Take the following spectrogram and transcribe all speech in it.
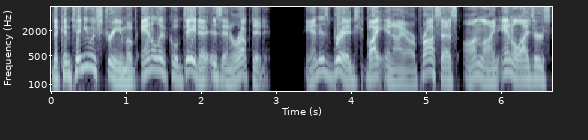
the continuous stream of analytical data is interrupted and is bridged by NIR process online analyzers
